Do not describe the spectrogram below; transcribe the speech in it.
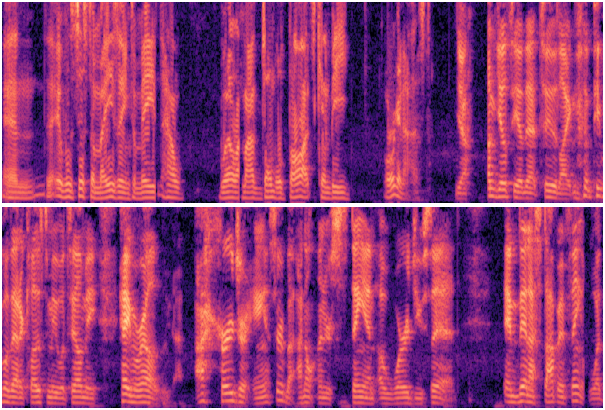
And it was just amazing to me how well my jumbled thoughts can be organized. Yeah. I'm guilty of that too. Like people that are close to me will tell me, Hey, Morrelle, I heard your answer, but I don't understand a word you said. And then I stop and think, what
